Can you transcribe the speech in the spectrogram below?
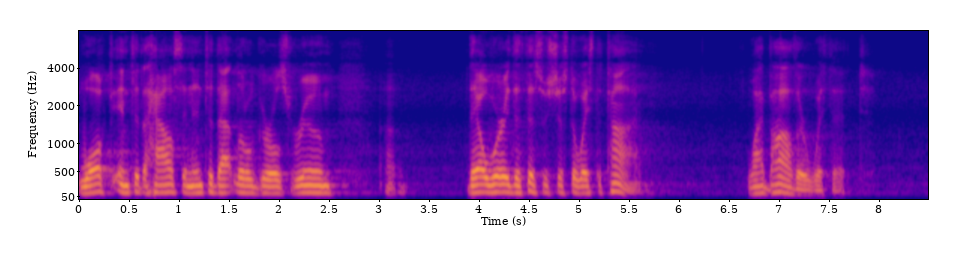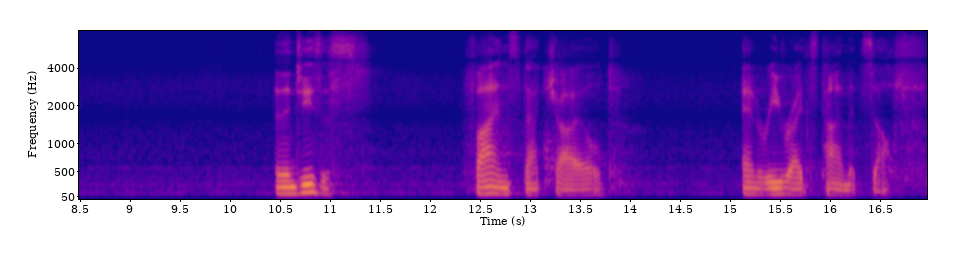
walked into the house and into that little girl's room. Uh, they all worried that this was just a waste of time. Why bother with it? And then Jesus finds that child and rewrites time itself.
